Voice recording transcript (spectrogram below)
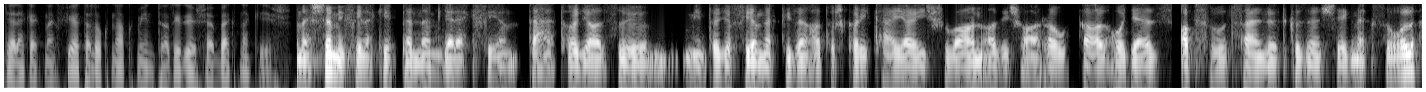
gyerekeknek, fiataloknak, mint az idősebbeknek is? Meg semmiféleképpen nem gyerekfilm, tehát hogy az, mint hogy a filmnek 16-os karikája is van, az is arra utal, hogy ez abszolút felnőtt közönségnek szól,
